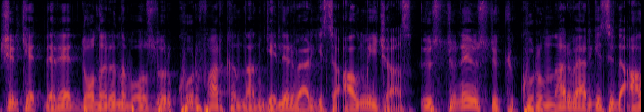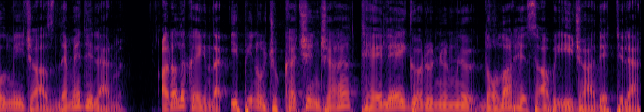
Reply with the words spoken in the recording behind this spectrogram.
Şirketlere dolarını bozdur, kur farkından gelir vergisi almayacağız. Üstüne üstlük kurumlar vergisi de almayacağız demediler mi? Aralık ayında ipin ucu kaçınca TL görünümlü dolar hesabı icat ettiler.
